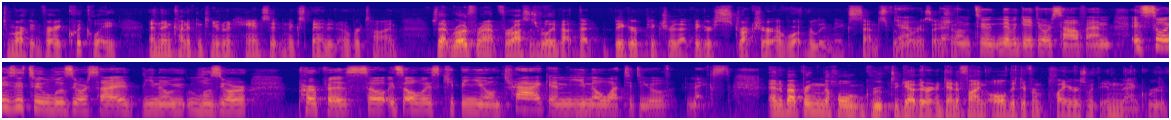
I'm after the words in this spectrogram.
to market very quickly and then kind of continue to enhance it and expand it over time. So that roadmap for us is really about that bigger picture, that bigger structure of what really makes sense for yeah, the organization. To navigate yourself, and it's so easy to lose your side, you know, lose your purpose. So it's always keeping you on track and you know what to do next. And about bringing the whole group together and identifying all the different players within that group.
